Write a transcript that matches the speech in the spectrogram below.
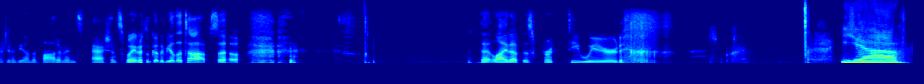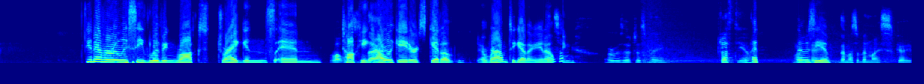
are going to be on the bottom, and Ashe and Swain are going to be on the top. So that lineup is pretty weird. Yeah. You never really see living rocks, dragons, and What talking alligators get a, around together, you know? Or was that just me? Just you. That was Okay, you. That must have been my Skype.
